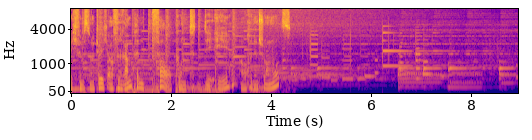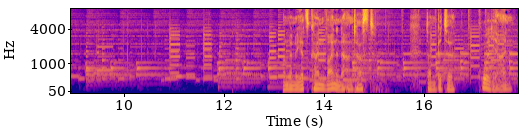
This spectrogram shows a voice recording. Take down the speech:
Mich findest du natürlich auf rampenpfau.de, auch in den Show Notes. Und wenn du jetzt keinen Wein in der Hand hast, dann bitte hol dir einen.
